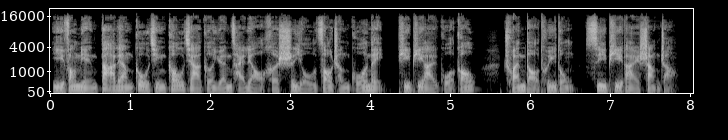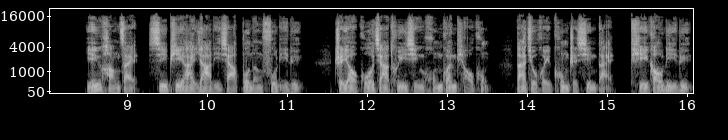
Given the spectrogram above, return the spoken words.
一方面，大量购进高价格原材料和石油，造成国内 PPI 过高，传导推动 CPI 上涨。银行在 CPI 压力下不能负利率，只要国家推行宏观调控，那就会控制信贷，提高利率，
